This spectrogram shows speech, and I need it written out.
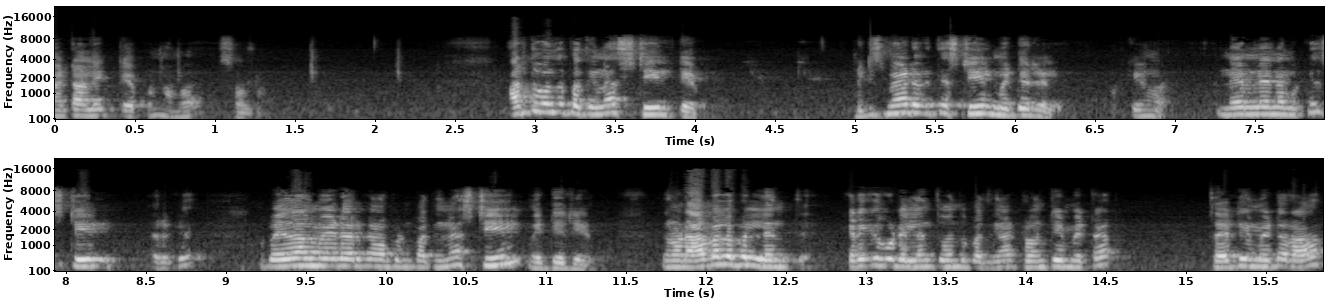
மெட்டாலிக் டேப்னு நம்ம சொல்கிறோம் அடுத்து வந்து பார்த்திங்கன்னா steel tape it is made with steel material ஓகேங்களா நேம்லேயே நமக்கு ஸ்டீல் இருக்குது இப்போ எதாவது மேடாக இருக்கணும் அப்படின்னு பார்த்தீங்கன்னா ஸ்டீல் மெட்டீரியல் இதனோட அவைலபிள் லென்த் கிடைக்கக்கூடிய லென்த் வந்து பார்த்தீங்கன்னா twenty metre thirty metre or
